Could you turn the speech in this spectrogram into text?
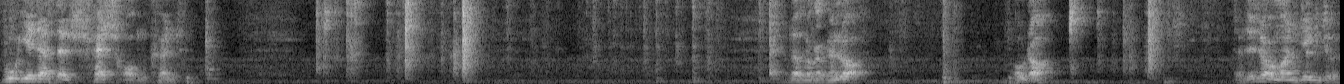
wo ihr das dann festschrauben könnt. Da ist sogar kein Loch. Oh doch. Das ist auch mal ein Ding, du.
